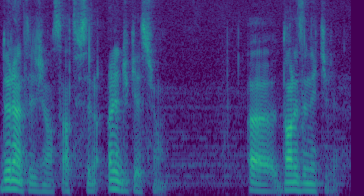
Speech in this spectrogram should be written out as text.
de l'intelligence artificielle en éducation euh, dans les années qui viennent.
